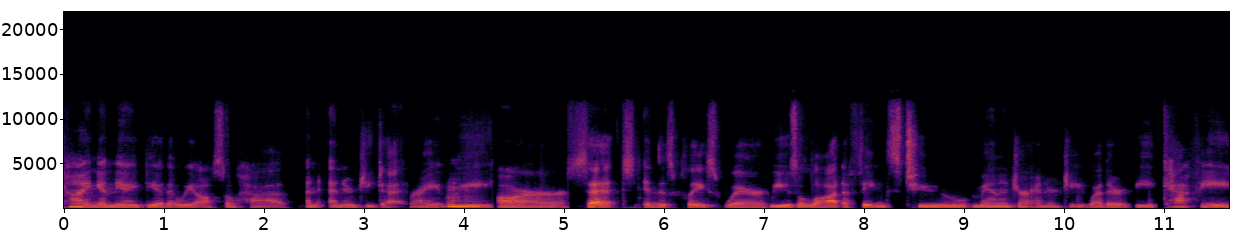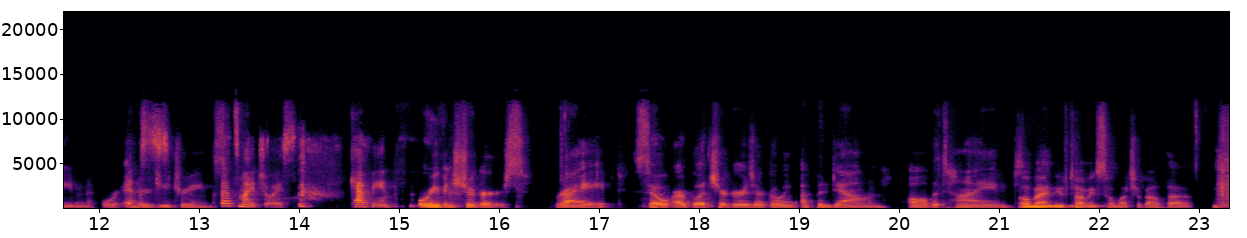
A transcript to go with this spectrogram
tying in the idea that we also have an energy debt, right? Mhm. We are set in this place where we use a lot of things to manage our energy, whether it be caffeine or energy Yes. drinks That's my choice. Caffeine. or even sugars, right? So our blood sugars are going up and down all the time. Oh man, you've taught me so much about that.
